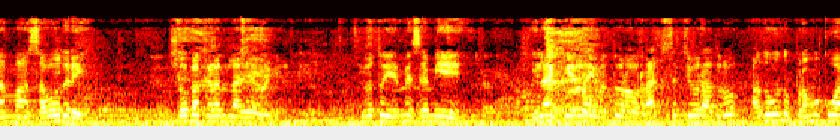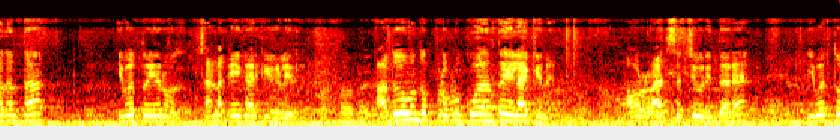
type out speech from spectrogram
ನಮ್ಮ ಸಹೋದರಿ ಶೋಭಾ ಕರಂದ್ಲಾಜೆ ಅವರಿಗೆ, ಇವತ್ತು ಎಂ ಎಸ್ ಎಂ ಇ ಇಲಾಖೆಯನ್ನು ಇವತ್ತು ಅವರು ರಾಜ್ಯ ಸಚಿವರಾದರು, ಅದು ಒಂದು ಪ್ರಮುಖವಾದಂಥ ಇವತ್ತು ಏನು ಸಣ್ಣ ಕೈಗಾರಿಕೆಗಳಿವೆ. ಅದು ಒಂದು ಪ್ರಮುಖವಾದಂಥ ಇಲಾಖೆನೇ. ಅವರು ರಾಜ್ಯ ಸಚಿವರಿದ್ದಾರೆ. ಇವತ್ತು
